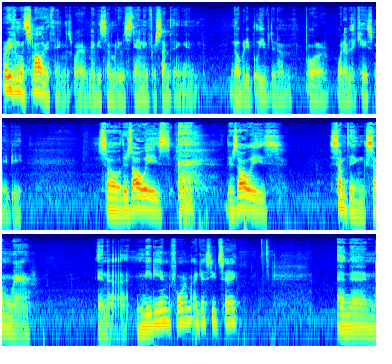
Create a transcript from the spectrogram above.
Or even with smaller things where maybe somebody was standing for something and nobody believed in them or whatever the case may be. So there's always there's always something somewhere in a median form, I guess you'd say. And then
